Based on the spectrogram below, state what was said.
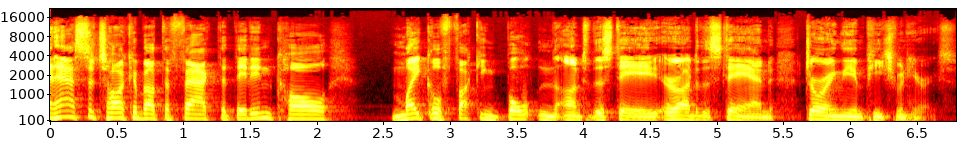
and has to talk about the fact that they didn't call Michael fucking Bolton onto the stage or onto the stand during the impeachment hearings.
